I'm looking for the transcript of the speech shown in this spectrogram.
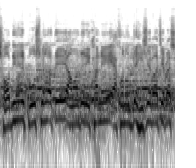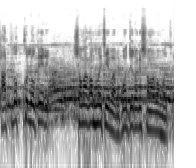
ছ দিনের পৌষ মেলাতে আমাদের এখানে এখন অব্দি হিসেব আছে প্রায় সাত লক্ষ লোকের সমাগম হয়েছে এবারে, পর্যটকের সমাগম হয়েছে।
